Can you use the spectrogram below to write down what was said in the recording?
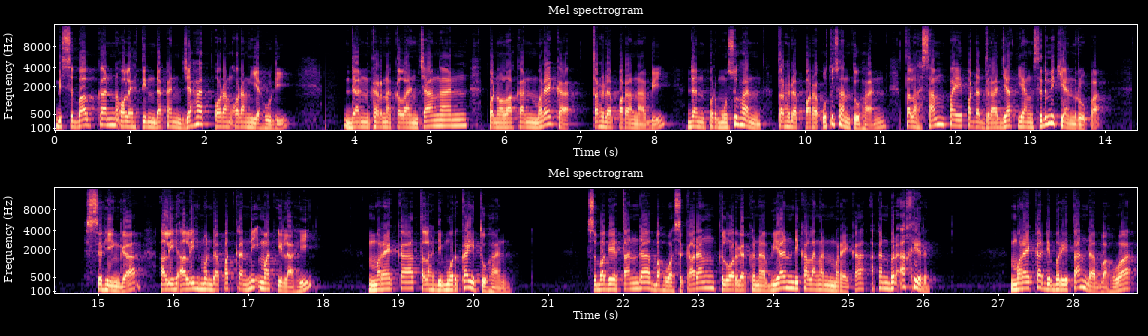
disebabkan oleh tindakan jahat orang-orang Yahudi dan karena kelancangan penolakan mereka terhadap para nabi dan permusuhan terhadap para utusan Tuhan telah sampai pada derajat yang sedemikian rupa sehingga alih-alih mendapatkan nikmat ilahi mereka telah dimurkai Tuhan sebagai tanda bahwa sekarang keluarga kenabian di kalangan mereka akan berakhir. Mereka diberi tanda bahwa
